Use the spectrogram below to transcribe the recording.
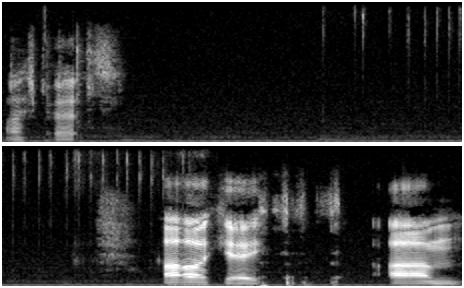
Slash pets. Oh, okay. Um.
